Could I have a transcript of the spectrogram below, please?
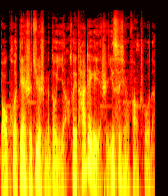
包括电视剧什么都一样，所以他这个也是一次性放出的。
